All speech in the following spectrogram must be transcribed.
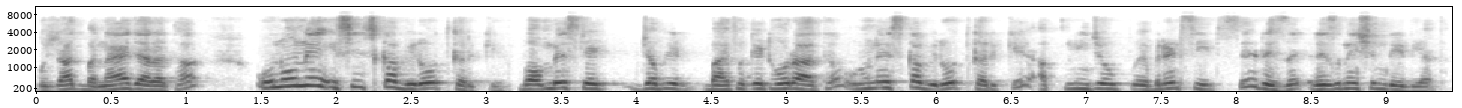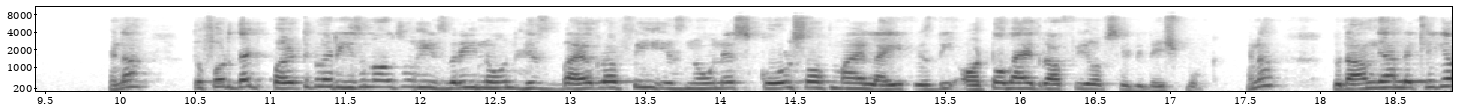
गुजरात बनाया जा रहा था, उन्होंने इस चीज़ का विरोध करके, बॉम्बे स्टेट जब ये बाइफिकेट हो रहा था, उन्होंने इसका विरोध करके अपनी जो सीट से रेजोनेशन दे दिया था, है ना? तो for that particular reason also he is very known his biography is known as course of my life is the autobiography of C D Deshmukh है ना? तो नाम ध्यान रख लीजिएगा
